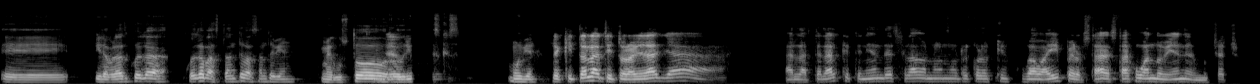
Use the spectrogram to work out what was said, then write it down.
eh, y la verdad juega, juega bastante, bastante bien. Me gustó. Rodrigo Huescas. Muy bien. Le quitó la titularidad ya al lateral que tenían de ese lado, no, no recuerdo quién jugaba ahí, pero está, está jugando bien el muchacho.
